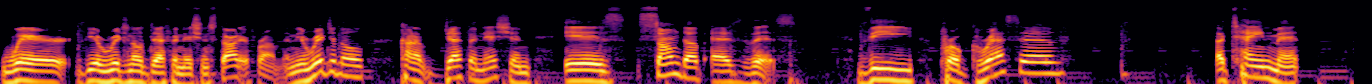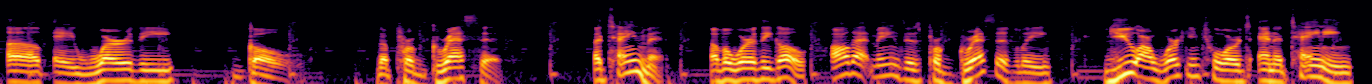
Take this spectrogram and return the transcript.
where the original definition started from. And the original kind of definition is summed up as this the progressive attainment of a worthy goal. The progressive attainment of a worthy goal. All that means is progressively you are working towards and attaining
